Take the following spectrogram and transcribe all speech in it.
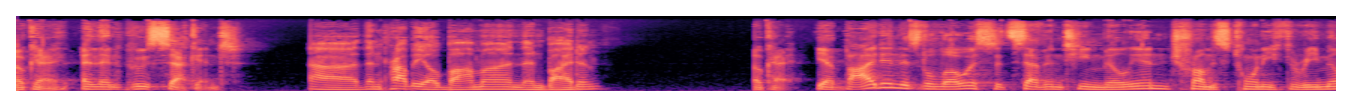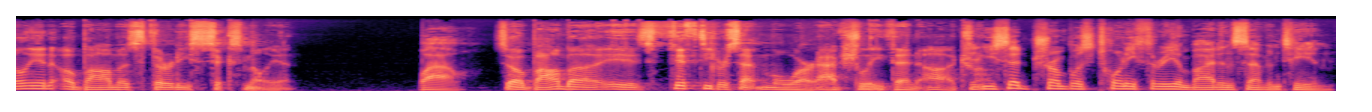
Okay, and then who's second? Uh, then probably Obama, and then Biden. Okay. Yeah, Biden is the lowest at 17 million. Trump is 23 million. Obama's 36 million. Wow. So Obama is 50% more actually than uh, Trump. You said Trump was 23 and Biden 17.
